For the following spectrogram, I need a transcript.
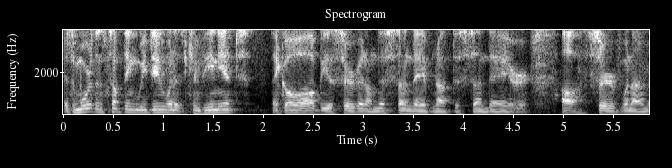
It's more than something we do when it's convenient. Like, oh, I'll be a servant on this Sunday, but not this Sunday, or I'll serve when I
